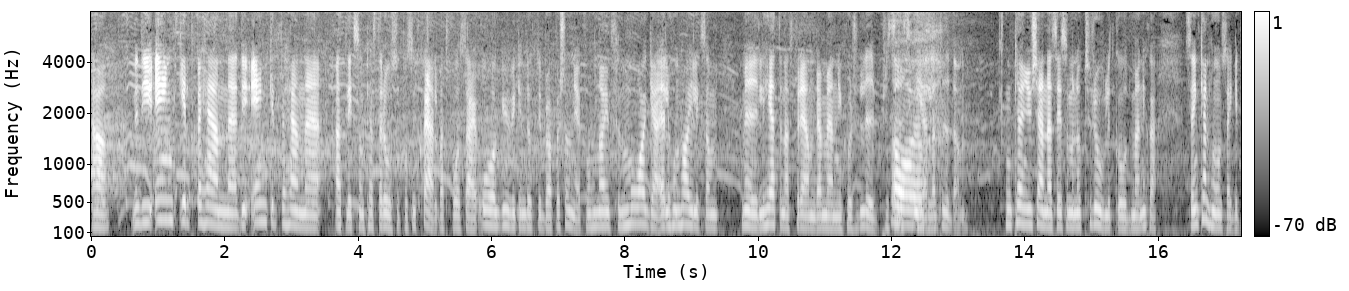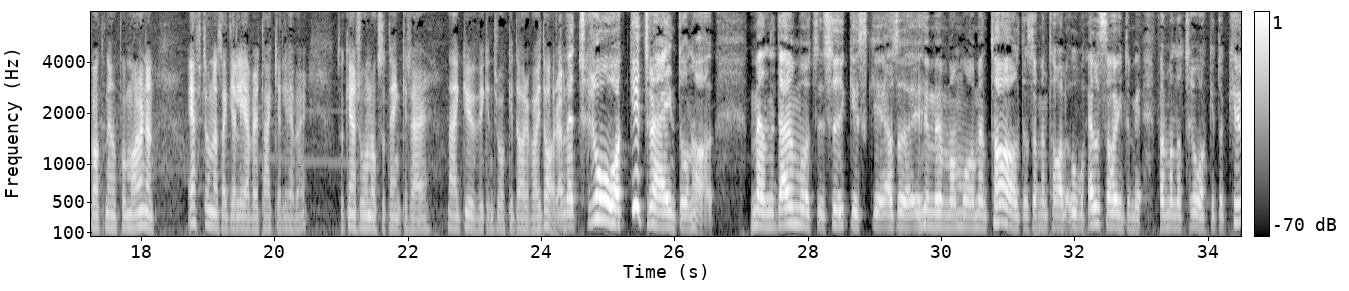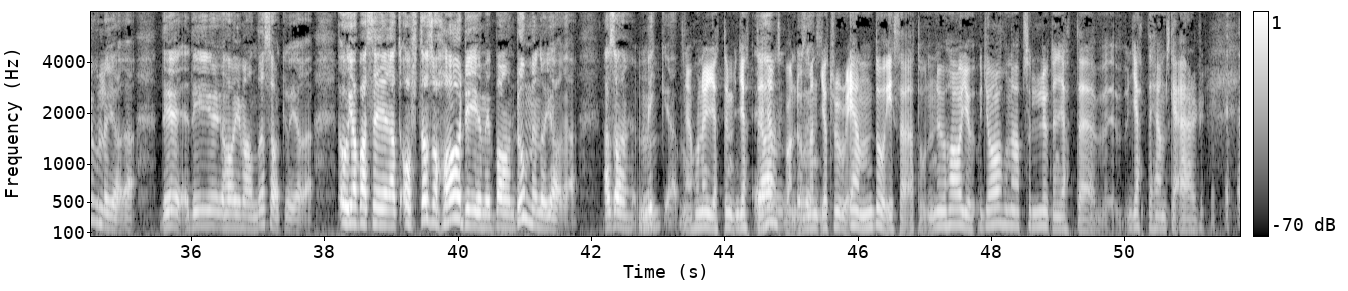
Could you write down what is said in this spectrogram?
Ja, men det är ju enkelt för henne, det är enkelt för henne att liksom kasta rosor på sig själv, att få så här, åh gud vilken duktig bra person jag är, för hon har ju förmåga, eller hon har ju liksom möjligheten att förändra människors liv precis ja. hela tiden. Hon kan ju känna sig som en otroligt god människa. Sen kan hon säkert vakna upp på morgonen, efter hon har sagt jag lever, tack jag lever, så kanske hon också tänker så här, nej gud vilken tråkig dag det var idag då. Men tråkigt tror jag inte hon har. Men däremot psykisk, alltså hur man mår mentalt, alltså mental ohälsa har ju inte med för att man har tråkigt och kul att göra. Det, det ju, har ju med andra saker att göra. Och jag bara säger att ofta så har det ju med barndomen att göra. Alltså mm. mycket. Ja, hon är jätte, jättehemsk ja, barndom. Men jag tror ändå Issa att hon nu har ju, ja hon har absolut en jätte, jättehemska ärr.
